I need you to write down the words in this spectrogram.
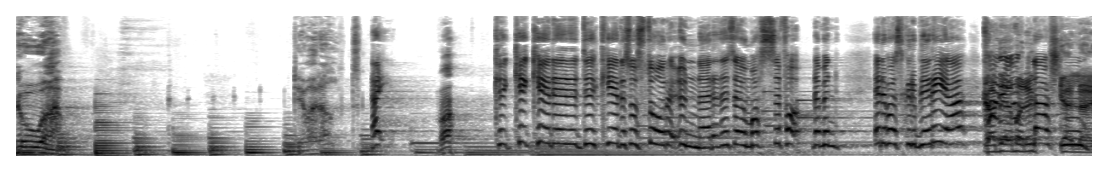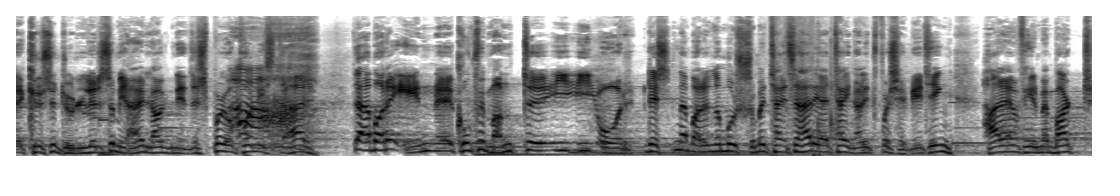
Noah. Det var alt. Nei, Hva? hva hva er, det- det- hva er det som står under? Det er jo masse for... Nei, men Er det bare skriblerier? Hva Ja, har det er bare Larsen? ja, kruseduller som jeg har lagd nederst på, på Ah. lista her. Det er bare én konfirmant eh, i, i år. Resten er bare noen morsomme tegn. Se her, jeg tegna litt forskjellige ting. Her er en fyr med bart.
